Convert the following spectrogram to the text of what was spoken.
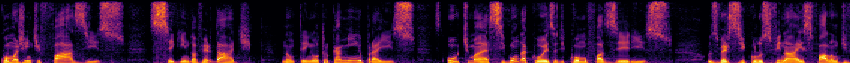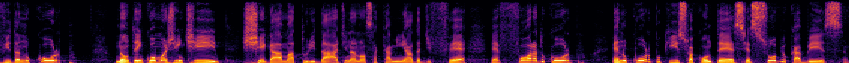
Como a gente faz isso? Seguindo a verdade. Não tem outro caminho para isso. Última, é segunda coisa de como fazer isso. Os versículos finais falam de vida no corpo. Não tem como a gente chegar à maturidade na nossa caminhada de fé é fora do corpo. É no corpo que isso acontece, é sob o cabeça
